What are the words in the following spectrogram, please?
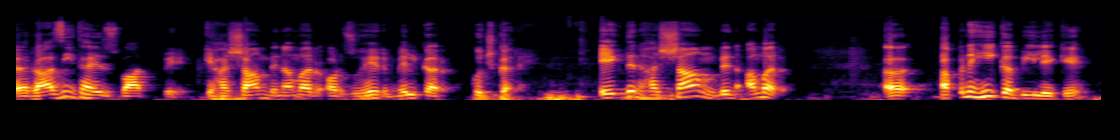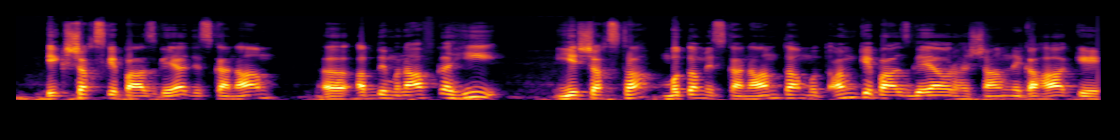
राज़ी था इस बात पे कि हशाम बिन अमर और जुहेर मिलकर कुछ करें। एक दिन हशाम बिन अमर अपने ही कबीले के एक शख्स के पास गया जिसका नाम अब्द मुनाफ का ही ये शख्स था, मुतम इसका नाम था, मुतम के पास गया और हशाम ने कहा कि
